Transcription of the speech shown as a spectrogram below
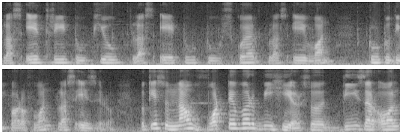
plus a3 2 cube plus a2 2 square plus a1 2 to the power of 1 plus a0 okay so now whatever be here so these are all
